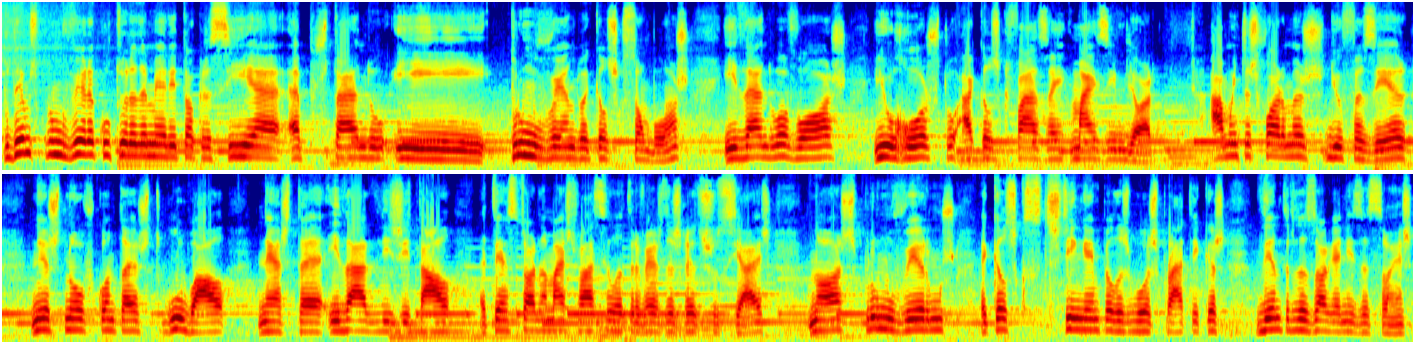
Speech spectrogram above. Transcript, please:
Podemos promover a cultura da meritocracia apostando e promovendo aqueles que são bons e dando a voz e o rosto àqueles que fazem mais e melhor. Há muitas formas de o fazer neste novo contexto global, nesta idade digital, até se torna mais fácil através das redes sociais nós promovermos aqueles que se distinguem pelas boas práticas dentro das organizações,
